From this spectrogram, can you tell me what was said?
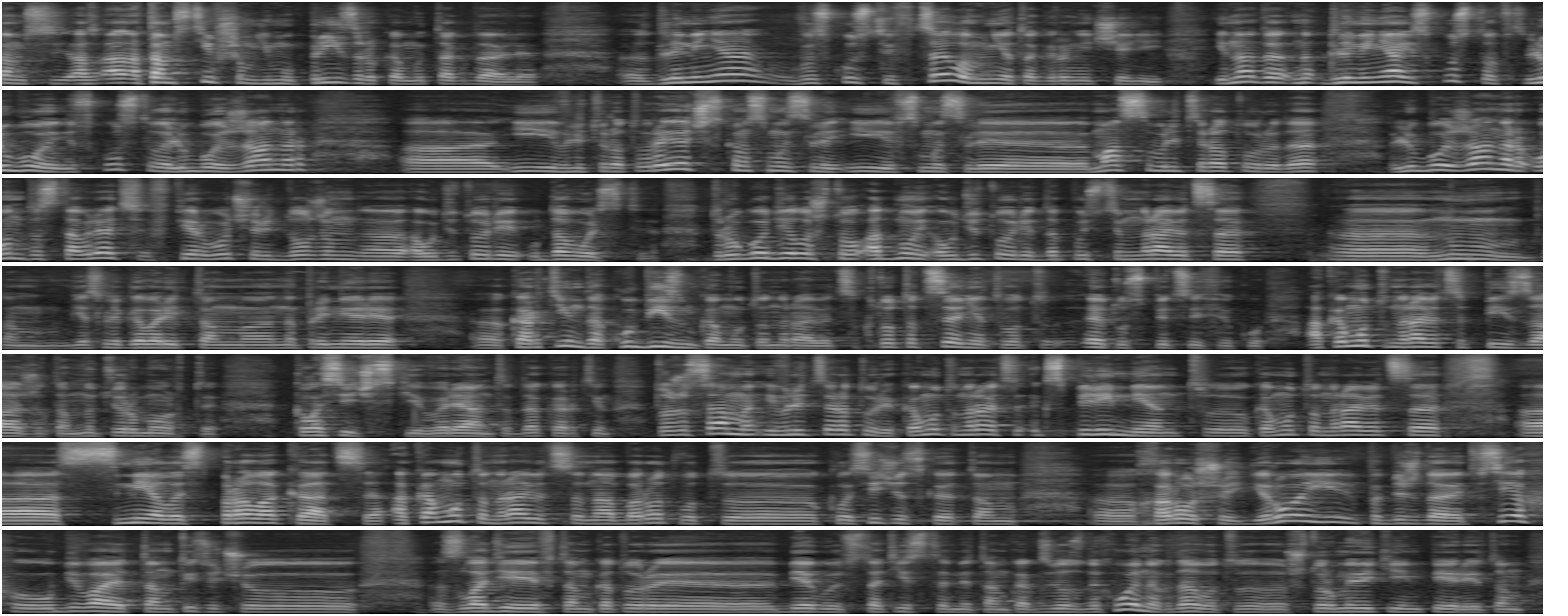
отомстившим ему призраком и так далее. Для меня в искусстве в целом нет ограничений. И надо, для меня искусство, любое искусство, любой жанр, и в литературоведческом смысле, и в смысле массовой литературы, да, любой жанр, он доставлять в первую очередь должен э, аудитории удовольствие. Другое дело, что одной аудитории, допустим, нравится, э, ну, там, если говорить там э, на примере Э, картин, да, кубизм кому-то нравится, кто-то ценит вот эту специфику, а кому-то нравятся пейзажи, там, натюрморты, классические варианты, да, картин. То же самое и в литературе. Кому-то нравится эксперимент, э, кому-то нравится э, смелость, провокация, а кому-то нравится, наоборот, вот э, классическая, там, э, хороший герой побеждает всех, убивает там тысячу злодеев, там, которые бегают статистами, там, как в «Звездных войнах», да, вот э, штурмовики империи, там,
